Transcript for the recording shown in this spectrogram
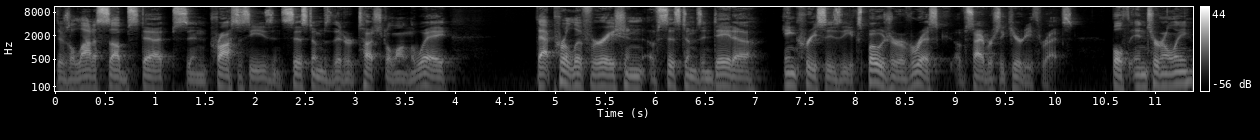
there's a lot of sub steps and processes and systems that are touched along the way that proliferation of systems and data increases the exposure of risk of cybersecurity threats, both internally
